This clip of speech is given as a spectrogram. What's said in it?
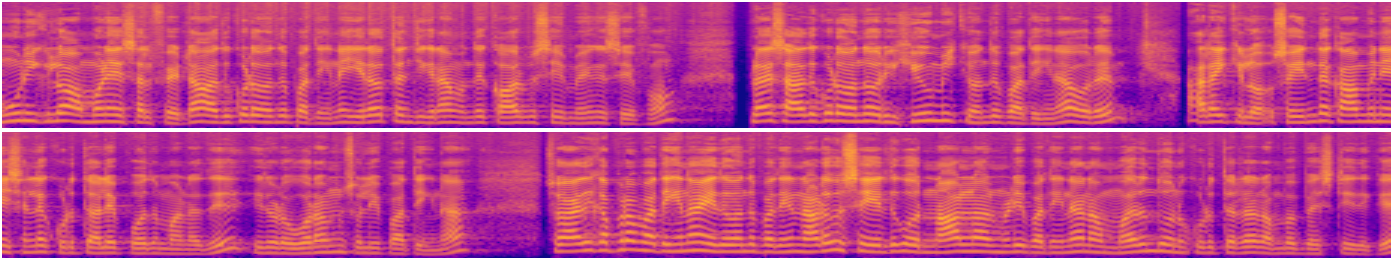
மூணு கிலோ அம்மோனியம் சல்ஃபேட்டும் அது கூட வந்து பார்த்திங்கன்னா இருபத்தஞ்சி கிராம் வந்து கார்பிசே சேஃபும் ப்ளஸ் அது கூட வந்து ஒரு ஹியூமிக் வந்து பார்த்திங்கன்னா ஒரு அரை கிலோ. ஸோ இந்த காம்பினேஷனில் கொடுத்தாலே போதுமானது. இதோட உரம்னு சொல்லி பார்த்தீங்கன்னா ஸோ அதுக்கப்புறம் பார்த்தீங்கன்னா இது வந்து பார்த்திங்கன்னா நடவு செய்கிறதுக்கு ஒரு நாலு நாள் முன்னாடி பார்த்தீங்கன்னா நான் மருந்து ஒன்று கொடுத்துட்றேன். ரொம்ப பெஸ்ட் இதுக்கு.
